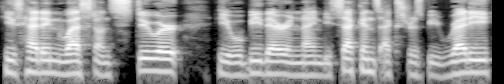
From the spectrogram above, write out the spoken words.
He's heading west on Stewart. He will be there in 90 seconds. Extras be ready.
